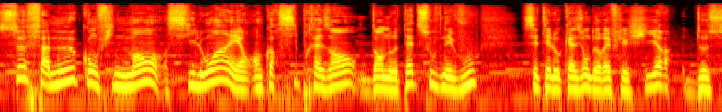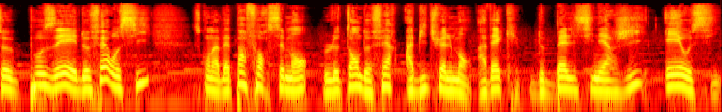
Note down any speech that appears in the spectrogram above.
Ce fameux confinement si loin et encore si présent dans nos têtes, souvenez-vous, c'était l'occasion de réfléchir, de se poser et de faire aussi ce qu'on n'avait pas forcément le temps de faire habituellement, avec de belles synergies et aussi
